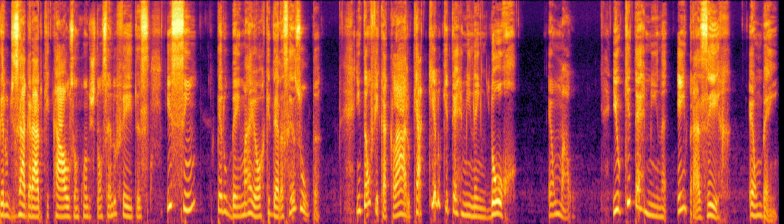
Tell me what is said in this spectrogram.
pelo desagrado que causam quando estão sendo feitas, e sim pelo bem maior que delas resulta. Então fica claro que aquilo que termina em dor é um mal. E o que termina em prazer é um bem.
